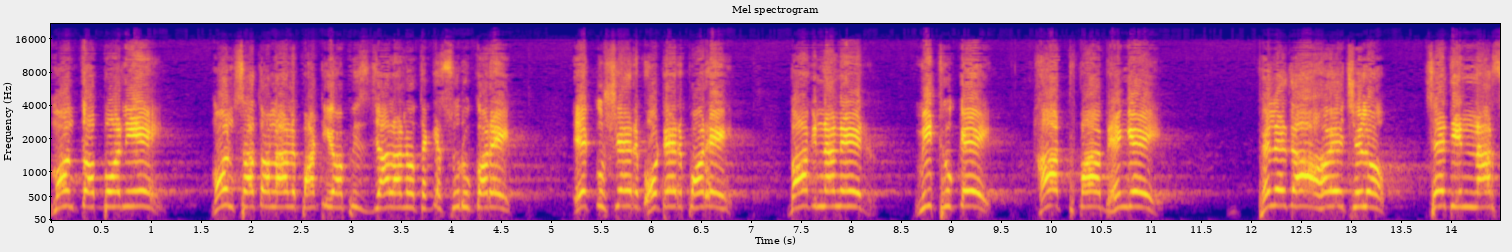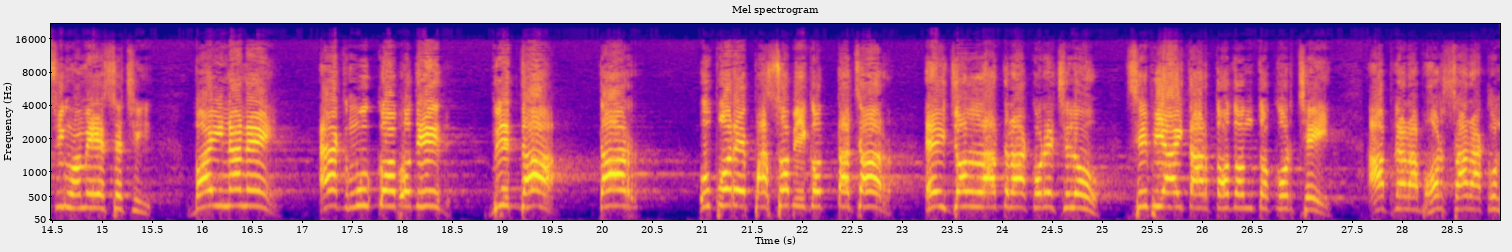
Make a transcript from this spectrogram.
মন্তব্য নিয়ে মনসাতলাল পার্টি অফিস জ্বালানো থেকে শুরু করে একুশের ভোটের পরে বাগনানের মিঠুকে হাত পা ভেঙে ফেলে দেওয়া হয়েছিল। সেদিন নার্সিং হোমে এসেছি। বাইনানে এক মুখ্যবধির বৃদ্ধা, তার উপরে পাশবিক অত্যাচার এই জল্লাদরা করেছিল। সিবিআই তার তদন্ত করছে। আপনারা ভরসা রাখুন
